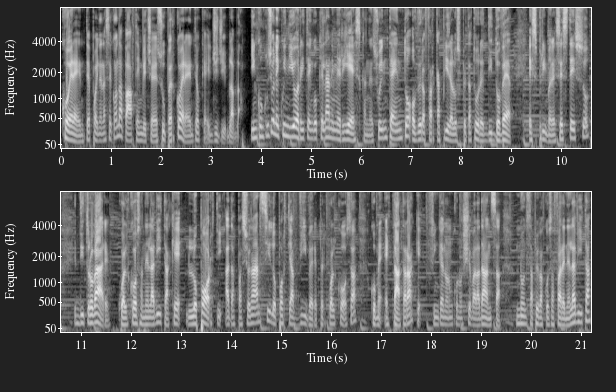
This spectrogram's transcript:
coerente. Poi nella seconda parte invece è super coerente, ok, GG, bla bla. In conclusione, quindi, io ritengo che l'anime riesca nel suo intento, ovvero far capire allo spettatore di dover esprimere se stesso, di trovare qualcosa nella vita che lo porti ad appassionarsi lo porti a vivere per qualcosa, come è Tatara, che finché non conosceva la danza non sapeva cosa fare nella vita,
